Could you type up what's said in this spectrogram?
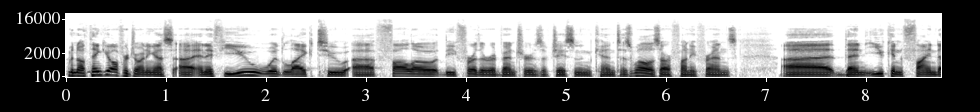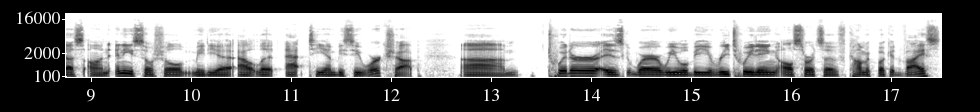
but no, thank you all for joining us. Uh, and if you would like to uh, follow the further adventures of Jason and Kent, as well as our funny friends, uh, then you can find us on any social media outlet at TMBC Workshop. Um, Twitter is where we will be retweeting all sorts of comic book advice.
